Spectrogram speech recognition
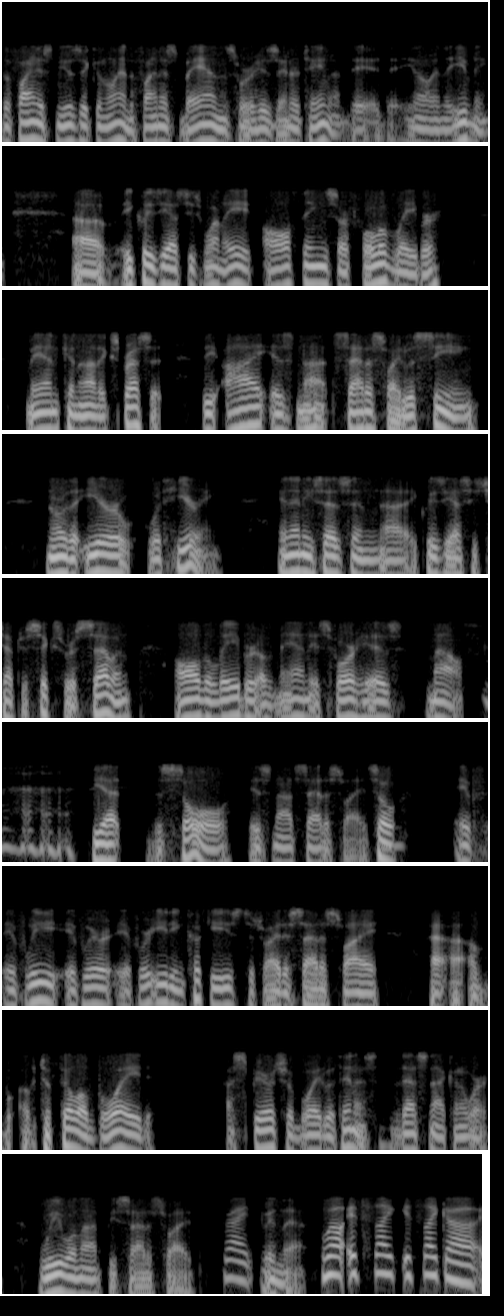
the finest music in the land. The finest bands were his entertainment. They, they, you know, in the evening. Uh, Ecclesiastes 1:8. All things are full of labor. Man cannot express it. The eye is not satisfied with seeing, nor the ear with hearing. And then he says in uh, Ecclesiastes chapter 6, verse 7, all the labor of man is for his mouth. Yet the soul is not satisfied. So mm-hmm. if if we if we're if we're eating cookies to try to satisfy a, a, a, to fill a void, a spiritual void within us, that's not going to work. We will not be satisfied. Right. In that. Well, it's like it's like uh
